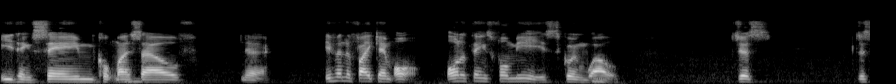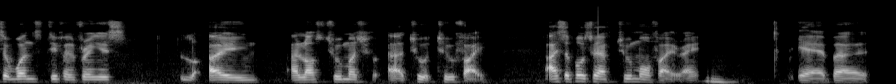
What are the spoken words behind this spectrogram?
eating same, cook myself. Yeah, even the fight game, all all the things for me is going well. Just, just the one different thing is, I I lost too much. Uh, two two fight. I supposed to have two more fight, right? Mm. Yeah, but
